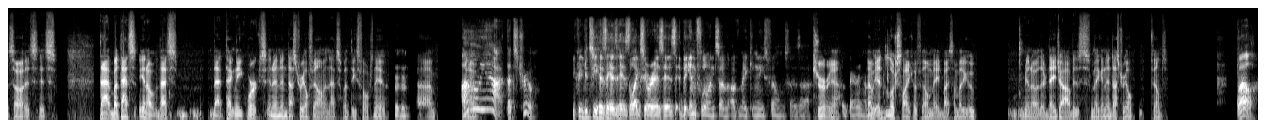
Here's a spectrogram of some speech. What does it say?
so it's it's that but that's you know that's that technique works in an industrial film and that's what these folks knew Mhm. um, Oh yeah, that's true. You could you could see his his his legacy or his his the influence of of making these films as a sure yeah bearing on I it. mean, it looks like a film made by somebody who you know their day job is making industrial films Well,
